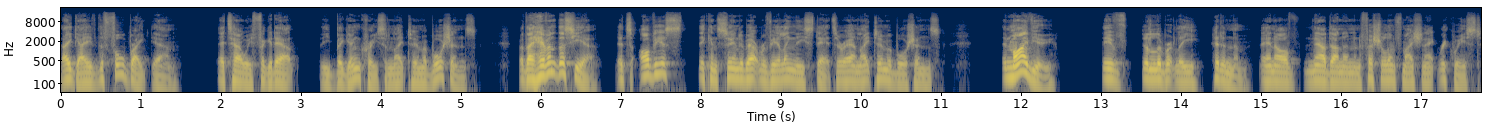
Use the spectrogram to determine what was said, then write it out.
they gave the full breakdown. That's how we figured out the big increase in late term abortions. But they haven't this year. It's obvious they're concerned about revealing these stats around late term abortions. In my view, they've deliberately hidden them, and I've now done an Official Information Act request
